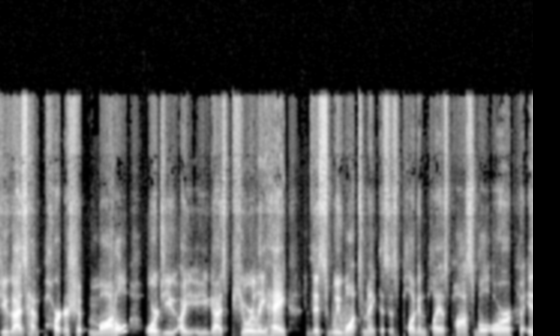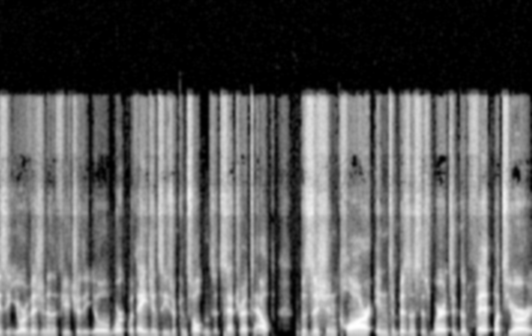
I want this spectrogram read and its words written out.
Do you guys have partnership model or do you are you guys purely hey this we want to make this as plug and play as possible or is it your vision in the future that you'll work with agencies or consultants etc mm-hmm. to help position Klar into businesses where it's a good fit? What's your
